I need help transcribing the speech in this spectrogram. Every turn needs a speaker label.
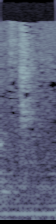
Speaker 1: much.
